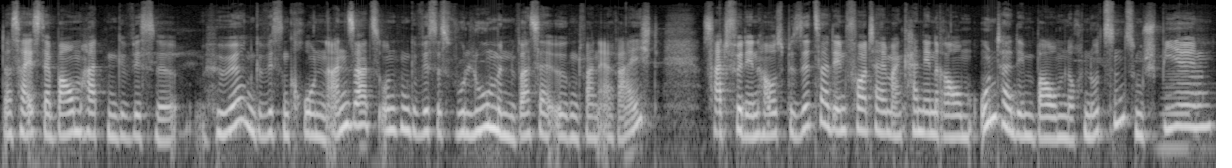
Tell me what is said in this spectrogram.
Das heißt, der Baum hat eine gewisse Höhe, einen gewissen Kronenansatz und ein gewisses Volumen, was er irgendwann erreicht. Es hat für den Hausbesitzer den Vorteil, man kann den Raum unter dem Baum noch nutzen, zum Spielen,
